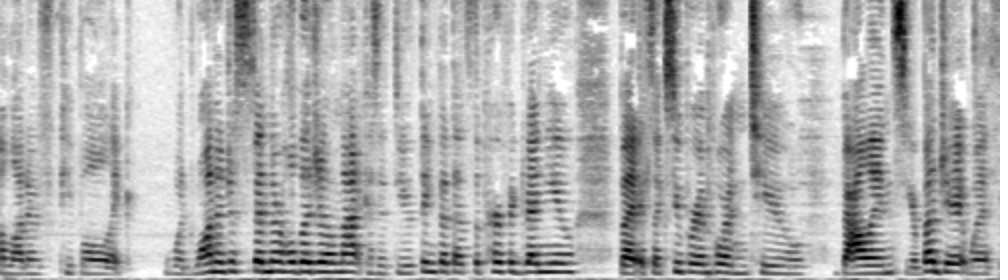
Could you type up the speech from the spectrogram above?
a lot of people like would want to just spend their whole budget on that because if you think that that's the perfect venue but it's like super important to balance your budget with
